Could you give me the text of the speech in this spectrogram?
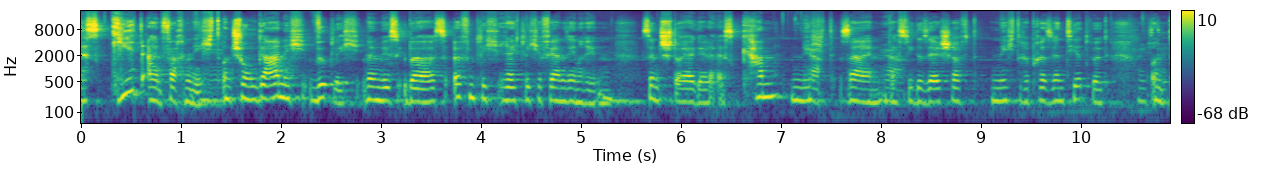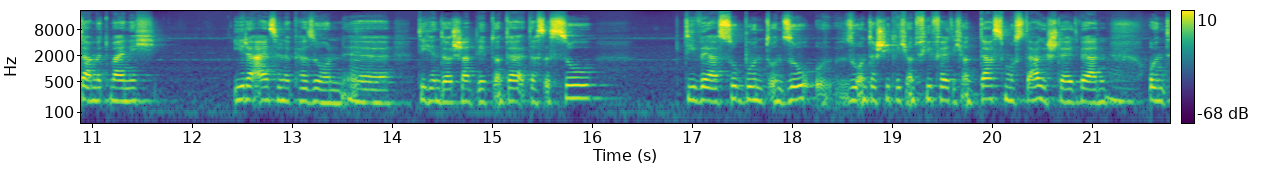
das geht einfach nicht. Mhm. Und schon gar nicht wirklich, wenn wir es über das öffentlich-rechtliche Fernsehen reden, mhm. sind Steuergelder. Es kann nicht ja. sein, ja. dass die Gesellschaft nicht repräsentiert wird. Richtig. Und damit meine ich jede einzelne Person, mhm. äh, die hier in Deutschland lebt. Und da, das ist so divers, so bunt und so, so unterschiedlich und vielfältig und das muss dargestellt werden. Mhm. Und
